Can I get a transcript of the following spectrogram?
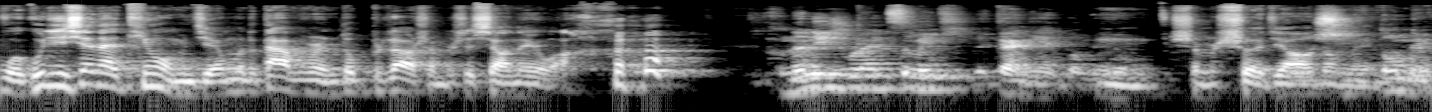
我估计现在听我们节目的大部分人都不知道什么是校内网。可能那时候连自媒体的概念都没有，什么社交都没都没有。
